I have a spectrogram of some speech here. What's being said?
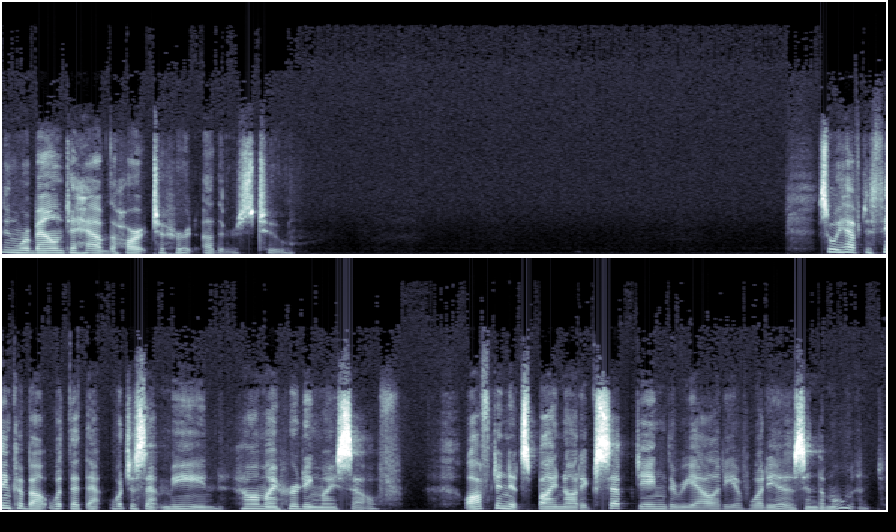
then we're bound to have the heart to hurt others too. So we have to think about what that, that what does that mean? How am I hurting myself? Often it's by not accepting the reality of what is in the moment.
